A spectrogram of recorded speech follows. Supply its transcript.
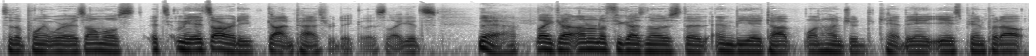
to the point where it's almost it's. I mean, it's already gotten past ridiculous. Like it's Yeah. like I don't know if you guys noticed the NBA top 100 can't the ESPN put out.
